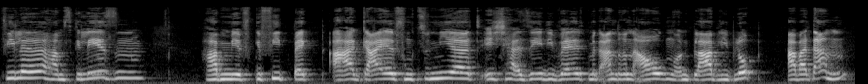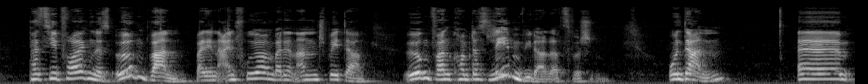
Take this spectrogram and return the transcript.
Viele haben es gelesen, haben mir gefeedbackt, ah geil, funktioniert, ich sehe die Welt mit anderen Augen und blub. Aber dann passiert Folgendes. Irgendwann, bei den einen früher und bei den anderen später, irgendwann kommt das Leben wieder dazwischen. Und dann ähm,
